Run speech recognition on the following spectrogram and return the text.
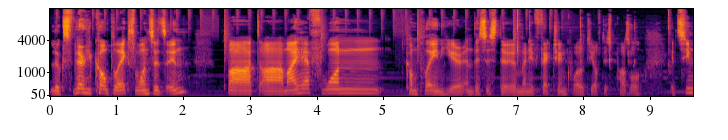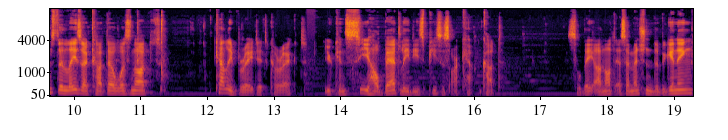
Looks very complex once it's in. But um, I have one complaint here, and this is the manufacturing quality of this puzzle. It seems the laser cutter was not calibrated correct. You can see how badly these pieces are cut. So they are not, as I mentioned in the beginning,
